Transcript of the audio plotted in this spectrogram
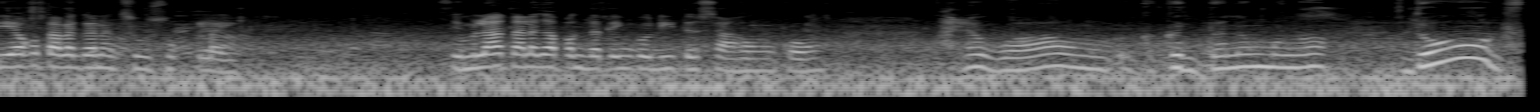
Hindi ako talaga nagsusuklay. Simula talaga pagdating ko dito sa Hong Kong, hala wow, ang gaganda ng mga dogs.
